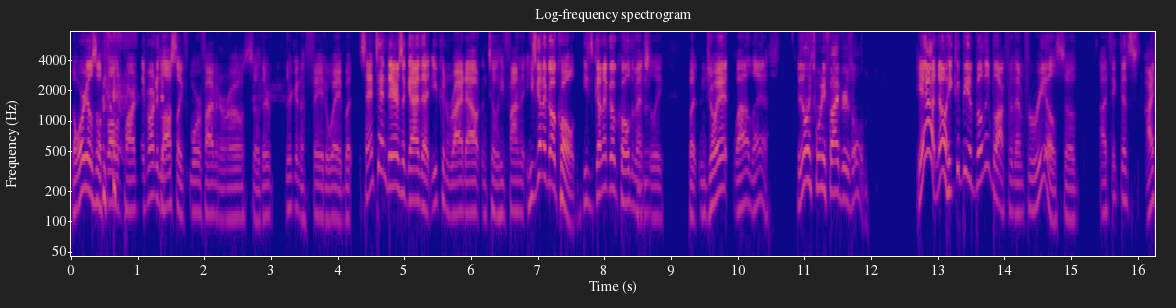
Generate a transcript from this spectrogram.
the Orioles will fall apart. They've already lost like four or five in a row, so they're they're going to fade away. But Santander's a guy that you can ride out until he finally he's going to go cold. He's going to go cold eventually, but enjoy it while it lasts. He's only 25 years old. Yeah, no, he could be a building block for them for real. So I think that's I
